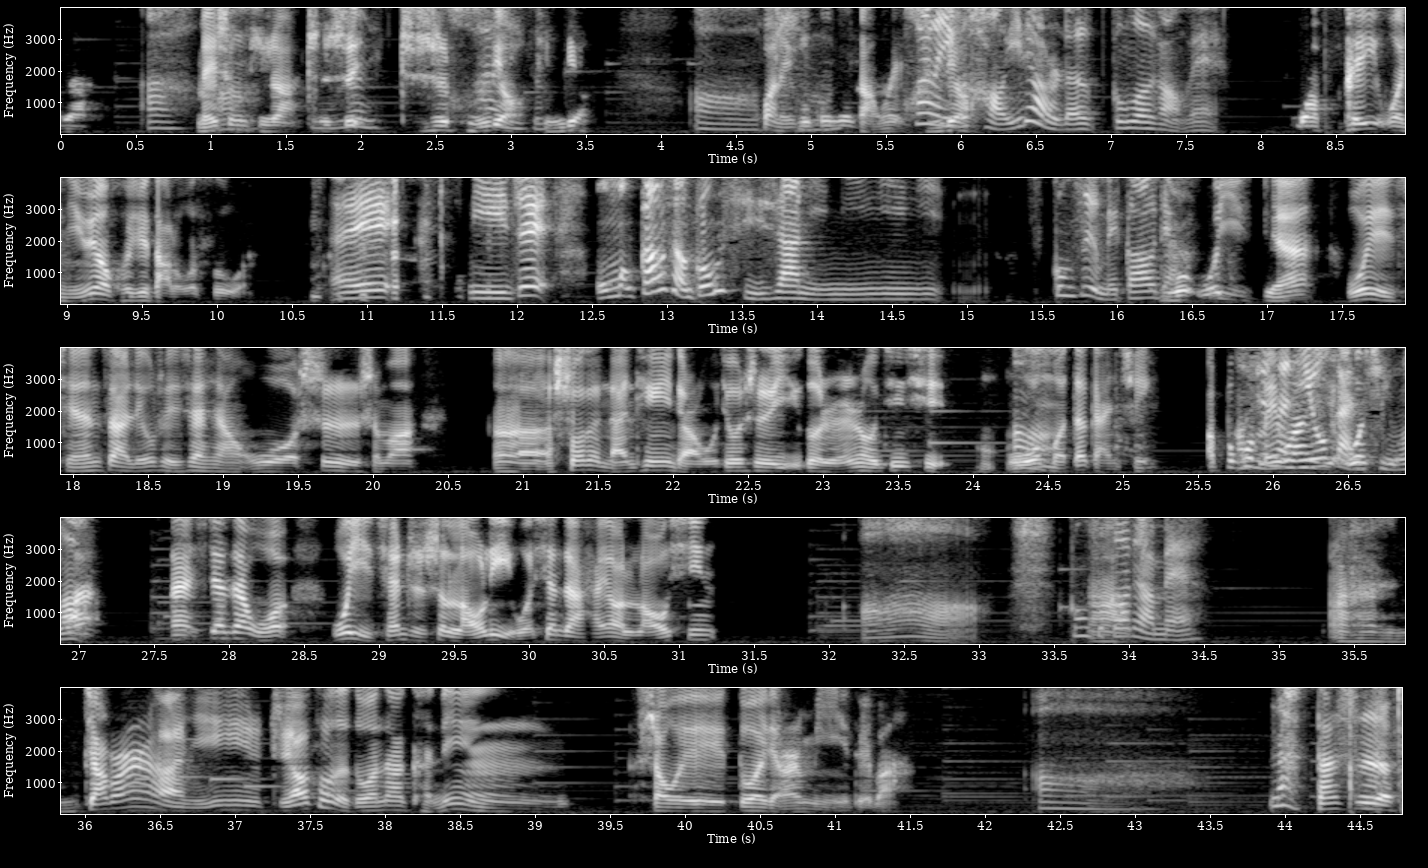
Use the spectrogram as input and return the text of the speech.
啊，啊，没升职啊，只是嗯只是平调平调，哦，换了一个工作岗位，换了。一个好一点的工作岗位。我呸！我宁愿回去打螺丝。我哎，你这我们刚想恭喜一下你，你你你工资有没有高点？我我以前我以前在流水线上，我是什么？呃，说的难听一点，我就是一个人肉机器，我嗯没得感情啊。不哦过没关系，现在你有感我情了。哎，现在我我以前只是劳力，我现在还要劳心。哦，工资啊高点儿没？哎，加班啊，你只要做的多，那肯定稍微多一点米，对吧？哦，那但是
